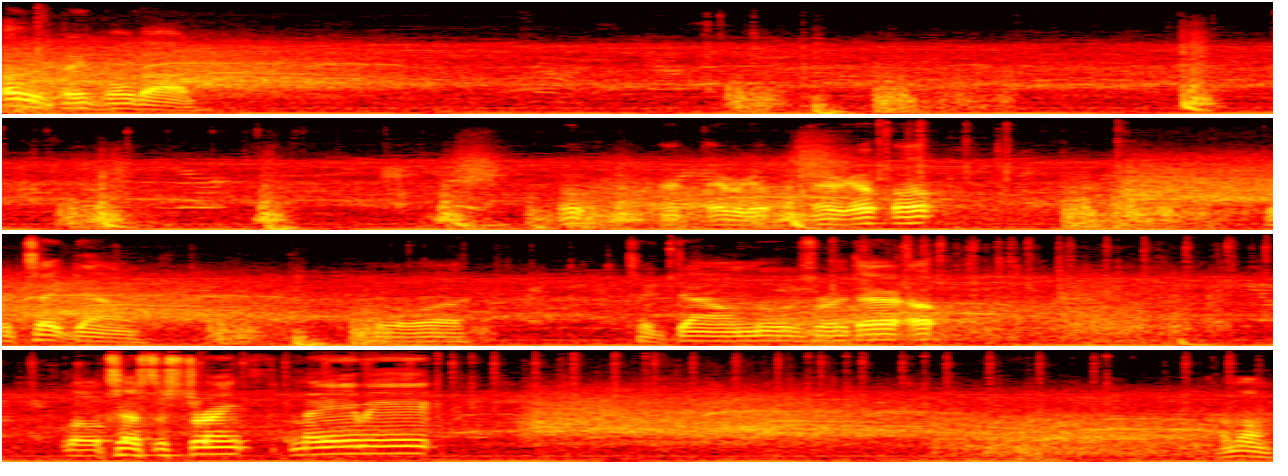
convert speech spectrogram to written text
Oh, big bulldog. Oh, there we go. There we go. Oh. Good takedown. Little uh, takedown moves right there. Up. Oh. Little test of strength, maybe. Come on.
